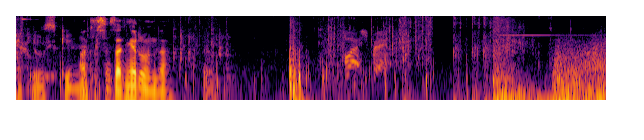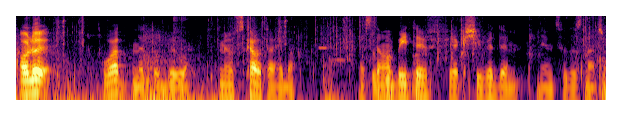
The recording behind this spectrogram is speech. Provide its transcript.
Jakiś skin. A to jest ostatnia runda. Ale ładne to było. Miał skauta chyba. Jestem obity w jak siwy dym. Nie wiem co to znaczy.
